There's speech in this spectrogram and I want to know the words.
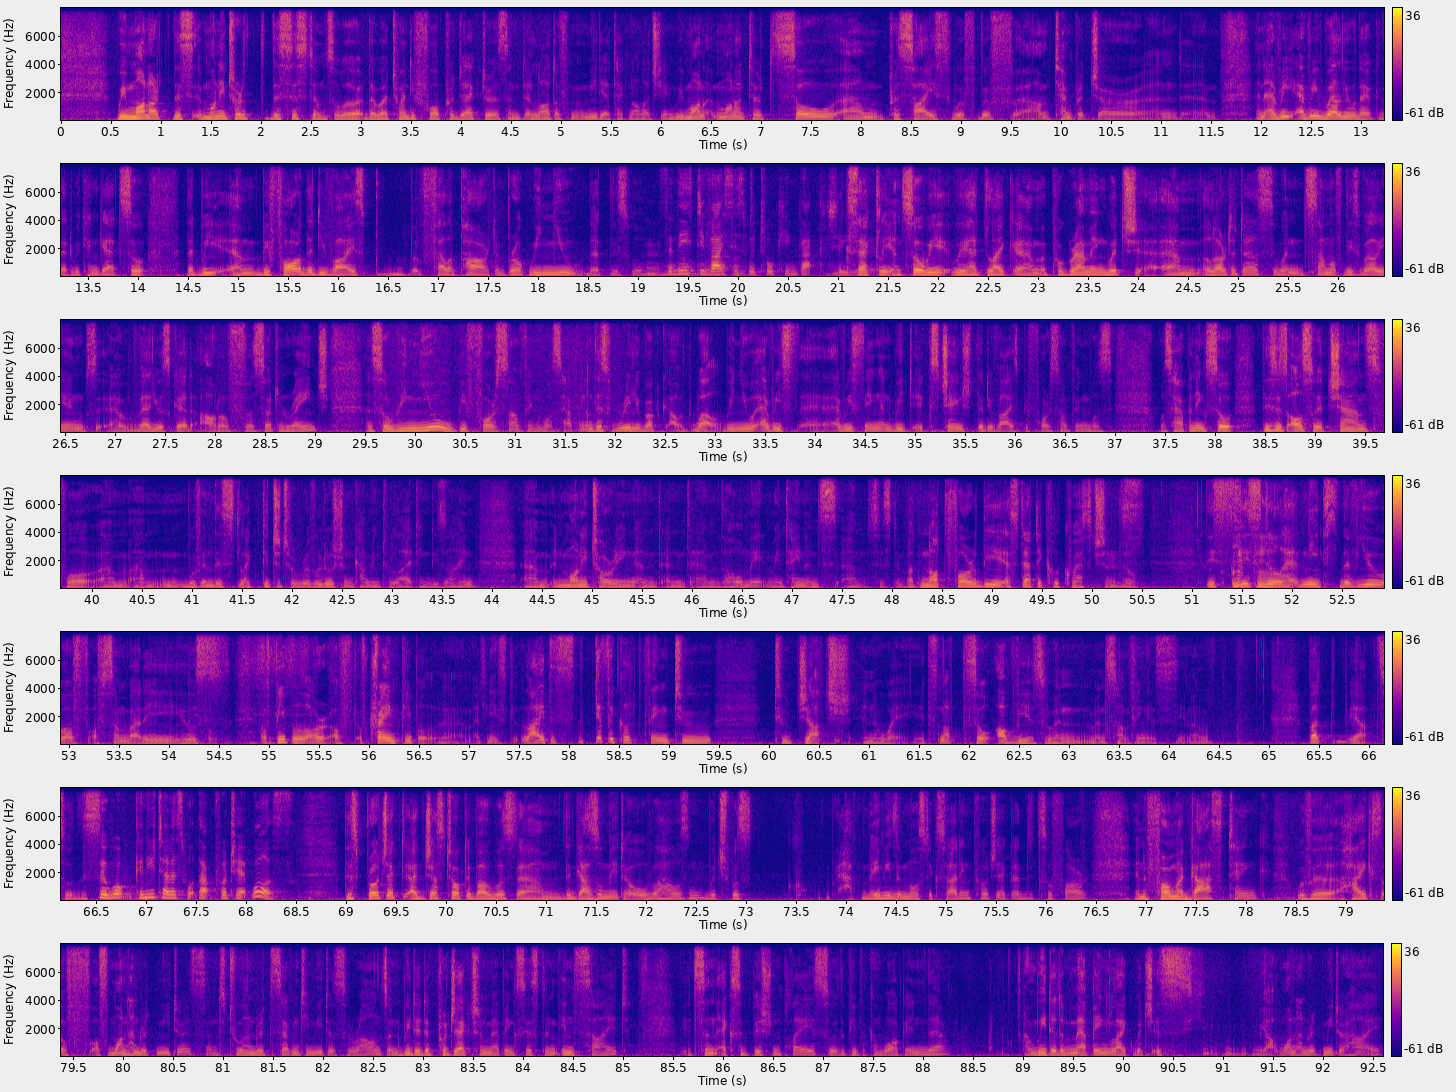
We monitored this monitored the system, so there were, there were 24 projectors and a lot of media technology, and we mon- monitored so um, precise with with um, temperature and um, and every every value that, that we can get, so that we um, before the device b- b- fell apart and broke, we knew that this will. So these devices were talking back to Exactly, and so we, we had like um, a programming which um, alerted us when some of these values uh, values get out of a certain range, and so we knew before something was happening. And this really worked out well. We knew every everything, and we exchanged the device before something was was happening. So this is also a chance for um, um, within this like digital revolution coming to lighting design, um, in monitoring and and um, the whole ma- maintenance um, system, but not for the aesthetical questions. This, this still ha- needs the view of, of somebody who's of people or of, of trained people um, at least. Light is a difficult thing to to judge in a way. It's not so obvious when, when something is you know. But yeah, so this So what can you tell us what that project was? this project I just talked about was um, the Gasometer Oberhausen, which was c- maybe the most exciting project I did so far, in a former gas tank with a height of, of 100 meters and 270 meters around. And we did a projection mapping system inside. It's an exhibition place, so the people can walk in there. And we did a mapping like which is yeah, 100 meter high,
